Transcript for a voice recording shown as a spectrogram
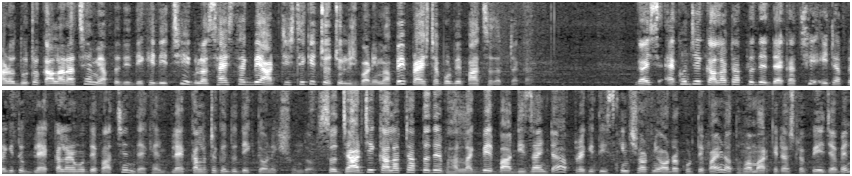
আরও দুটো কালার আছে আমি আপনাদের দেখে দিচ্ছি। এগুলোর সাইজ থাকবে আটত্রিশ থেকে চৌচল্লিশ বডি মাপে প্রাইসটা পড়বে পাঁচ হাজার টাকা। গাইস এখন যে কালারটা আপনাদের দেখাচ্ছি, এটা আপনারা কিন্তু ব্ল্যাক কালারের মধ্যে পাচ্ছেন। দেখেন ব্ল্যাক কালারটা কিন্তু দেখতে অনেক সুন্দর। সো যার যে কালারটা আপনাদের ভালো লাগবে বা ডিজাইনটা আপনারা কিন্তু স্ক্রিনশট নিয়ে অর্ডার করতে পারেন অথবা মার্কেট আসলে পেয়ে যাবেন।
